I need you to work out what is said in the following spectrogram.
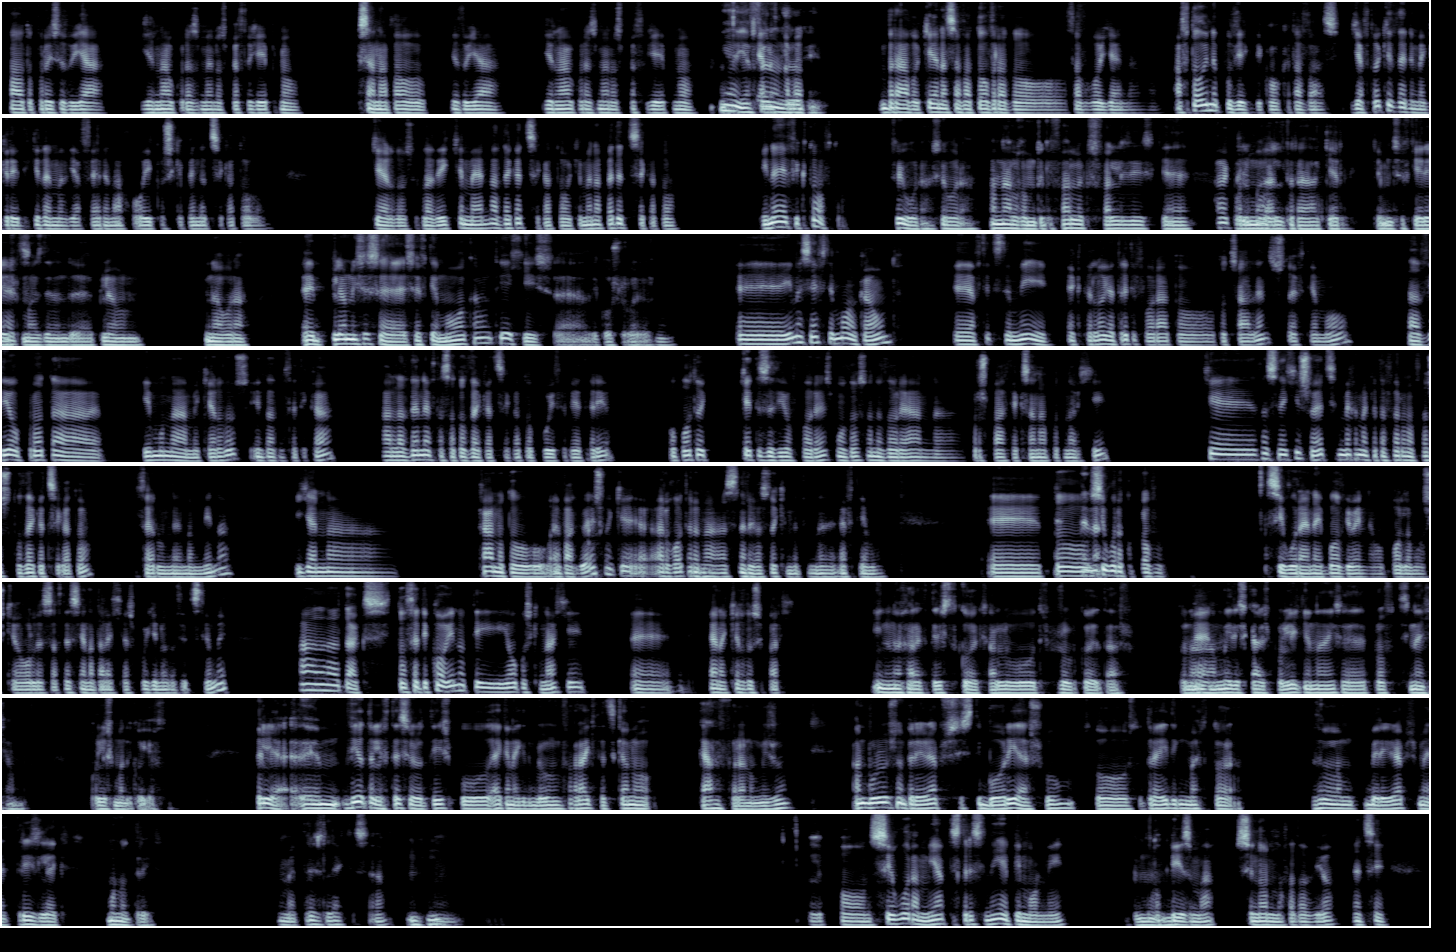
πάω το πρωί σε δουλειά, γυρνάω κουρασμένος, πέφτω για ύπνο, ξαναπάω για δουλειά, γυρνάω κουρασμένος, πέφτω για ύπνο. Μια ενδιαφέρον ζωή. Μπράβο, και ένα Σαββατόβραδο θα βγω για ένα. Αυτό είναι που διεκδικώ κατά βάση. Γι' αυτό και δεν είμαι greedy και δεν με ενδιαφέρει να έχω 20 και 50% κέρδος. Δηλαδή και με ένα 10% και με ένα 5%. Είναι εφικτό αυτό. Σίγουρα, σίγουρα. Ανάλογα με το κεφάλαιο εξασφαλίζεις και πολύ μεγαλύτερα κέρδη και με τις ευκαιρίες που μας δίνονται πλέον στην αγορά. Ε, πλέον είσαι σε, σε FTMO account ή έχεις ε, δικό σου λογαριασμό; Ε, είμαι σε FTMO account. Ε, αυτή τη στιγμή εκτελώ για τρίτη φορά το, το challenge στο FTMO. Τα δύο πρώτα ήμουνα με κέρδος, ήταν θετικά, αλλά δεν έφτασα το 10% που ήθελε η εταιρεία. Οπότε και τις δύο φορές μου δώσανε δωρεάν ε, προσπάθεια ξανά από την αρχή και θα συνεχίσω έτσι μέχρι να καταφέρω να φτάσω στο 10% που θέλουν ένα μήνα για να κάνω το evaluation και αργότερα να συνεργαστώ και με την FTM. Ε, το, ένα... σίγουρα, το πρόβλημα, σίγουρα ένα εμπόδιο είναι ο πόλεμος και όλες αυτές οι αναταραχές που γίνονται αυτή τη στιγμή. Αλλά εντάξει, το θετικό είναι ότι όπως και να έχει, ε, ένα κέρδος υπάρχει. Είναι ένα χαρακτηριστικό εξάλλου της προσωπικότητάς σου. Το να ναι. μην ρισκάρεις πολύ και να είσαι profit συνέχεια όμως. Πολύ σημαντικό γι' αυτό. Τέλεια. Ε, δύο τελευταίες ερωτήσεις που έκανα και την προηγούμενη φορά και θα τις κάνω κάθε φορά νομίζω. Αν μπορούσες να περιγράψεις την πορεία σου στο, στο trading μέχρι τώρα. Θα ήθελα να μου την περιγράψεις με τρεις λέξεις. Μόνο τρεις. Με τρεις λέξεις, ε. Λοιπόν, σίγουρα μία από τις τρεις είναι η επιμονή, επιμονή. το πείσμα, συνώνυμα αυτά τα δύο, έτσι.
